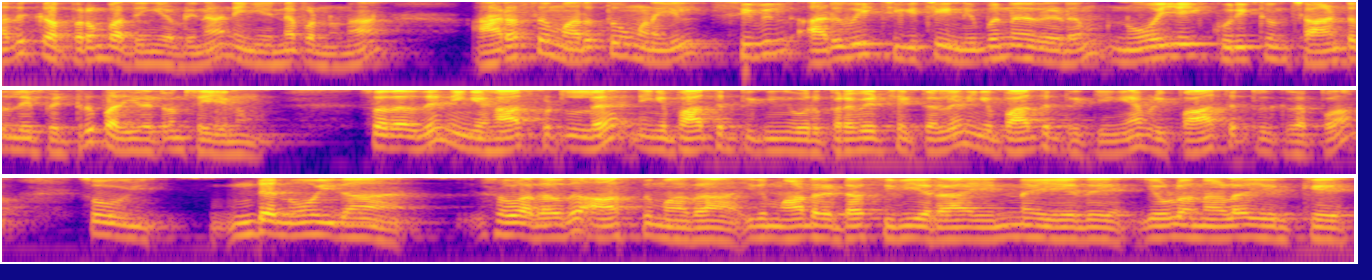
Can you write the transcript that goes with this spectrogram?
அதுக்கப்புறம் பார்த்தீங்க அப்படின்னா நீங்கள் என்ன பண்ணணும்னா அரசு மருத்துவமனையில் சிவில் அறுவை சிகிச்சை நிபுணரிடம் நோயை குறிக்கும் சான்றிதழை பெற்று பதிவேற்றம் செய்யணும். ஸோ அதாவது நீங்கள் ஹாஸ்பிட்டலில் நீங்கள் பார்த்துட்ருக்கீங்க ஒரு ப்ரைவேட் செக்டரில் நீங்கள் பார்த்துட்ருக்கீங்க அப்படி பார்த்துட்ருக்கிறப்போ ஸோ இந்த நோய் தான் ஸோ அதாவது ஆஸ்துமா தான் இது மாடரேட்டாக சிவியரா என்ன ஏது எவ்வளோ நாளாக இருக்குது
